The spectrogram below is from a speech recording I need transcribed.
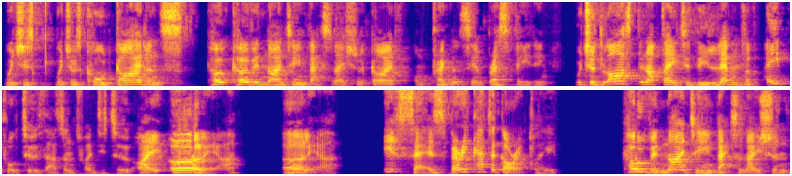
which is which was called Guidance COVID 19 Vaccination a Guide on Pregnancy and Breastfeeding, which had last been updated the 11th of April 2022, i.e., earlier, earlier, it says very categorically COVID 19 vaccination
